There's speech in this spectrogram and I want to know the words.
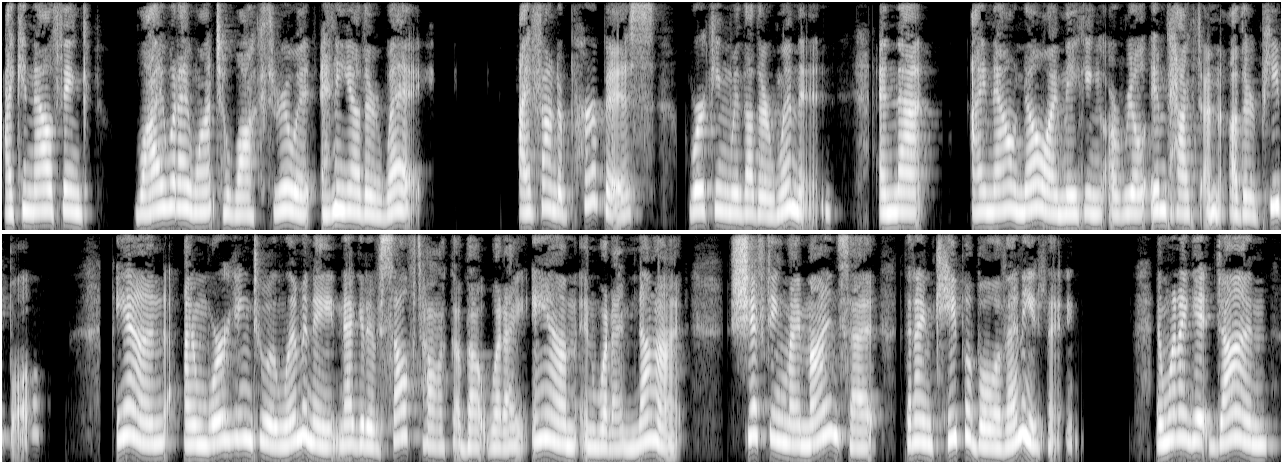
I can now think, why would I want to walk through it any other way? I found a purpose working with other women and that I now know I'm making a real impact on other people. And I'm working to eliminate negative self talk about what I am and what I'm not, shifting my mindset that I'm capable of anything. And when I get done,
